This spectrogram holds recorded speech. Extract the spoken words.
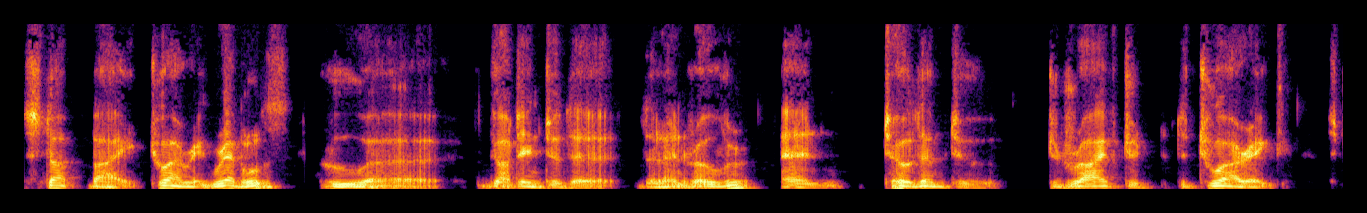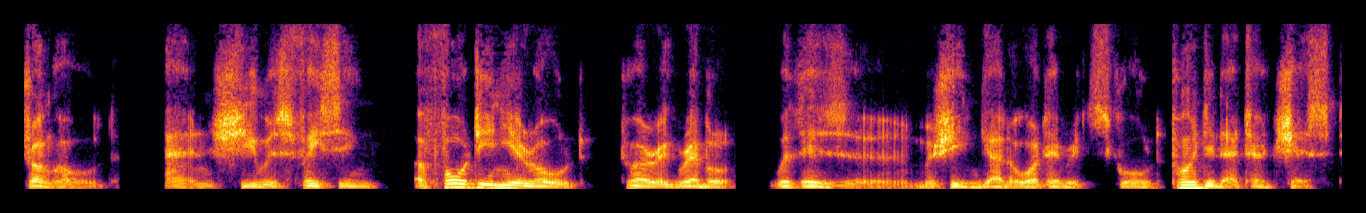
stopped by Tuareg rebels who uh, got into the, the Land Rover and told them to, to drive to the Tuareg stronghold. And she was facing a 14 year old Tuareg rebel with his uh, machine gun or whatever it's called pointed at her chest.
